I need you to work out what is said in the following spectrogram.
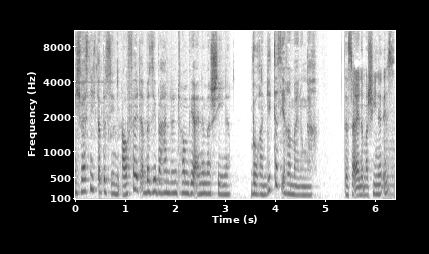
Ich weiß nicht, ob es Ihnen auffällt, aber Sie behandeln Tom wie eine Maschine. Woran liegt das Ihrer Meinung nach? Dass er eine Maschine ist?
